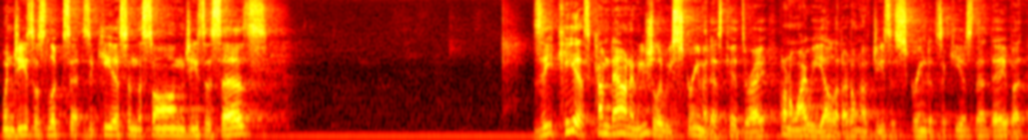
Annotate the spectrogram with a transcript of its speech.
when Jesus looks at Zacchaeus in the song, Jesus says, Zacchaeus, come down. And usually we scream it as kids, right? I don't know why we yell it. I don't know if Jesus screamed at Zacchaeus that day, but,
